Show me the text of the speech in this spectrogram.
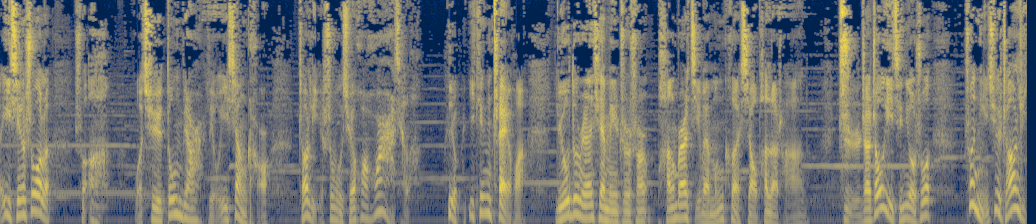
义勤说了：“说啊，我去东边柳毅巷口找李师傅学画画去了。”哟，一听这话，刘敦仁先没吱声，旁边几位门客笑喷了茶了，指着周义勤就说：“说你去找李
